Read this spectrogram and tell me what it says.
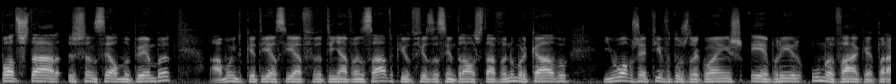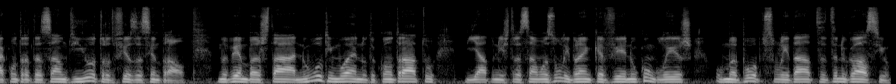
pode estar Chancel Mbemba. Há muito que a TSF tinha avançado, que o defesa central estava no mercado e o objetivo dos Dragões é abrir uma vaga para a contratação de outro defesa central. Mbemba está no último ano de contrato e a administração azul e branca vê no congolês uma boa possibilidade de negócio.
